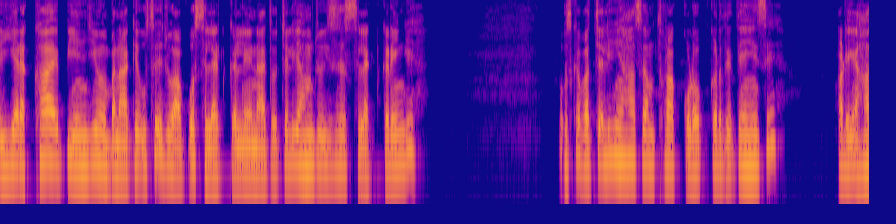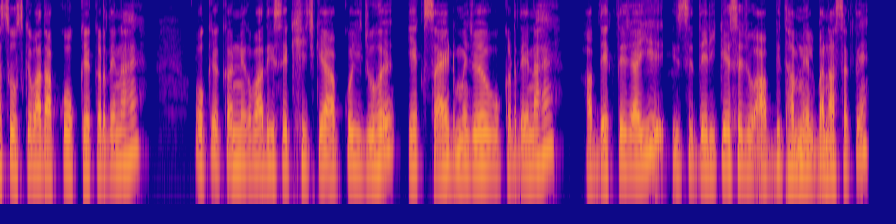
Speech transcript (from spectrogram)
ये रखा है पीएनजी में बना के, उसे जो आपको सेलेक्ट कर लेना है। तो चलिए हम जो इसे सेलेक्ट करेंगे। उसके बाद चलिए यहाँ से हम थोड़ा क्रॉप कर देते हैं इसे और यहाँ से उसके बाद आपको ओके कर देना है। ओके करने के बाद इसे खींच के आपको जो है एक साइड में जो है वो कर देना है। आप देखते जाइए इसी तरीके से जो आप भी थंबनेल बना सकते हैं।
